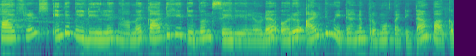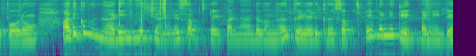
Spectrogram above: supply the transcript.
ஹாய் ஃப்ரெண்ட்ஸ் இந்த வீடியோவில் நாம் கார்த்திகை தீபம் சீரியலோட ஒரு அல்டிமேட்டான ப்ரோமோ பற்றி தான் பார்க்க போகிறோம் அதுக்கு முன்னாடி நம்ம சேனலை சப்ஸ்கிரைப் பண்ணாதவங்க கீழே இருக்கிற சப்ஸ்கிரைப் பண்ணி கிளிக் பண்ணிவிட்டு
